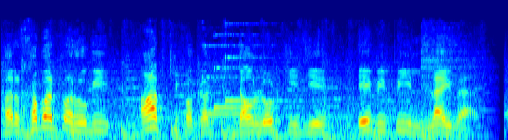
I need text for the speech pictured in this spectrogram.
हर खबर पर होगी आपकी पकड़। डाउनलोड कीजिए एबीपी लाइव ऐप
